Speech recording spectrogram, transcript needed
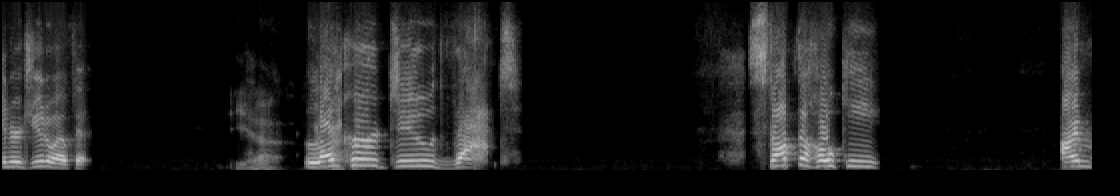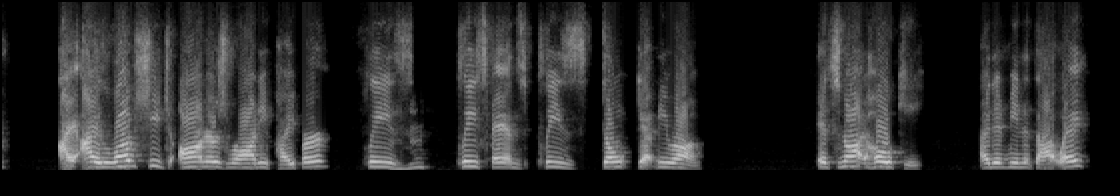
in her judo outfit. Yeah. Let her do that. Stop the hokey I'm I I love she honors Roddy Piper. Please, mm-hmm. please, fans, please don't get me wrong. It's not hokey. I didn't mean it that way.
